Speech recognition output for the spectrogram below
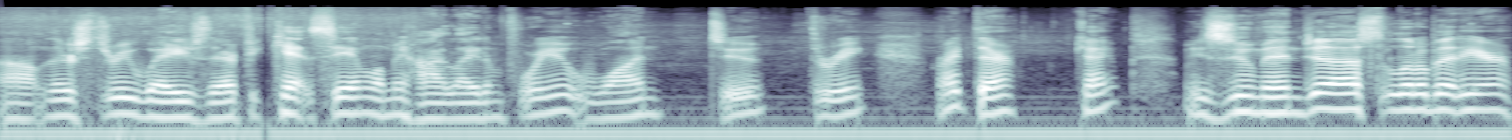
Um, there's three waves there. If you can't see them, let me highlight them for you. One, two, three, right there. Okay, let me zoom in just a little bit here.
